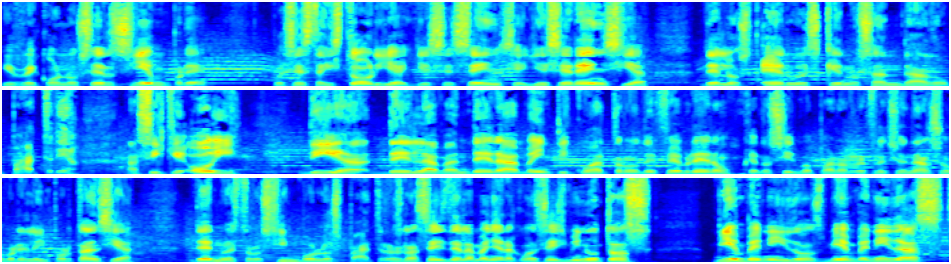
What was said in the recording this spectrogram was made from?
y reconocer siempre pues esta historia y esa esencia y esa herencia de los héroes que nos han dado patria. Así que hoy Día de la Bandera, 24 de febrero, que nos sirva para reflexionar sobre la importancia de nuestros símbolos patrios. Las 6 de la mañana con 6 minutos. Bienvenidos, bienvenidas.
